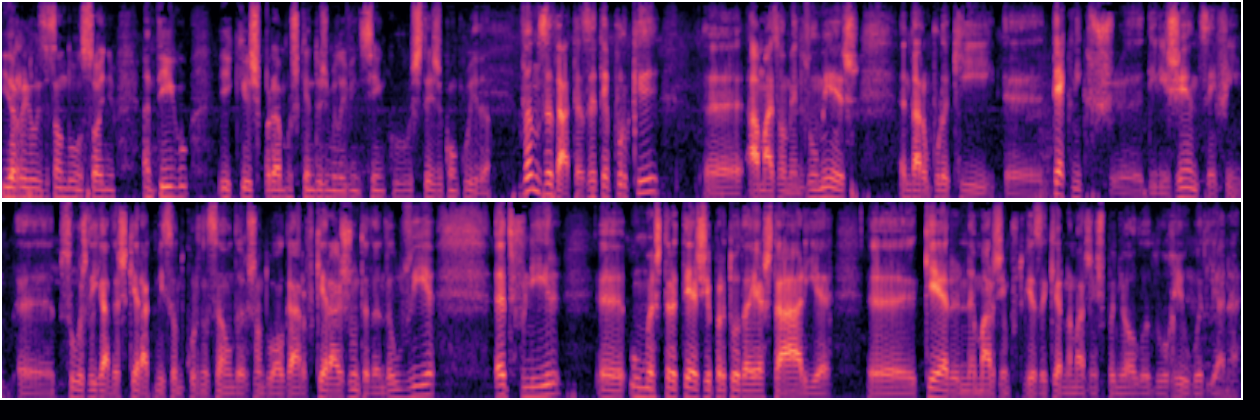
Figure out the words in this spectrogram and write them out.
e a realização de um sonho antigo e que esperamos que em 2025 esteja concluída. Vamos a datas, até porque há mais ou menos um mês andaram por aqui uh, técnicos, uh, dirigentes, enfim, pessoas ligadas quer à Comissão de Coordenação da região do Algarve, quer à Junta de Andaluzia, a definir uma estratégia para toda esta área, quer na margem portuguesa, quer na margem espanhola do Rio Guadiana.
